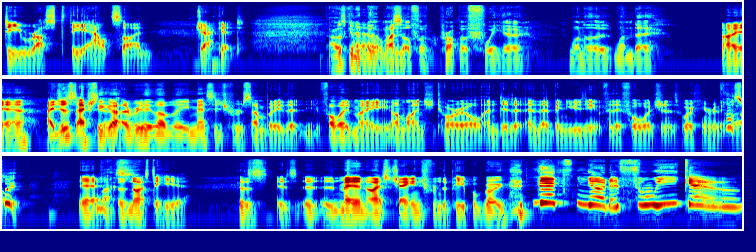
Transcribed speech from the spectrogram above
de-rust the outside jacket. I was going to Uh, build one- myself a proper fuigo one of those one day. Oh yeah, I just actually Yeah. got a really lovely message from somebody that followed my online tutorial and did it, and they've been using it for their forge, and it's working really Oh, well. sweet. Yeah, Nice. it was nice to hear because it, it made a nice change from the people going, "That's not a fuigo."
